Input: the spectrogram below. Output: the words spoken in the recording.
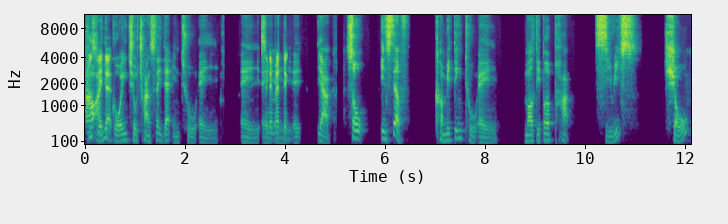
how are you that. going to translate that into a a, a- Cinematic. a- a- yeah so instead of committing to a multiple part series show Mm.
